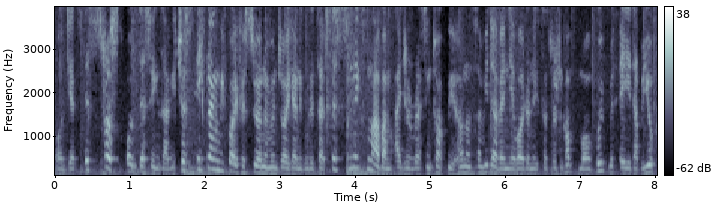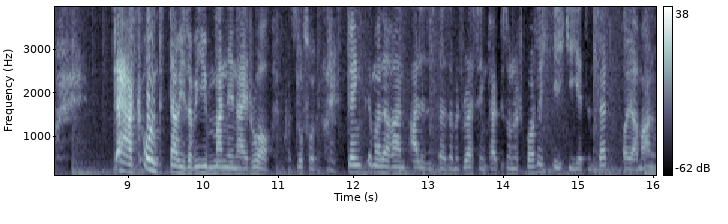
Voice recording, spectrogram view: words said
Und jetzt ist Schluss und deswegen sage ich Tschüss. Ich bedanke mich bei euch fürs Zuhören und wünsche euch eine gute Zeit. Bis zum nächsten Mal beim Ideal Wrestling Talk. Wir hören uns dann wieder, wenn ihr wollt und nichts dazwischen kommt. Morgen früh mit AEW. Dark und WWE Monday Night Raw. Kurz Luft holen. Denkt immer daran, alles ist besser mit Wrestling. Bleibt gesund und sportlich. Ich gehe jetzt ins Bett. Euer Manu.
